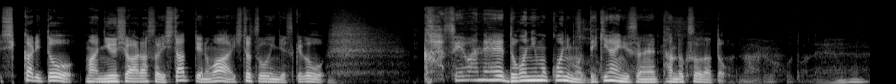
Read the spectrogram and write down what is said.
しっかりと、まあ、入賞争いしたっていうのは一つ多いんですけど風はねどうにもこうにもできないんですよね単独走だと。なるほどね。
